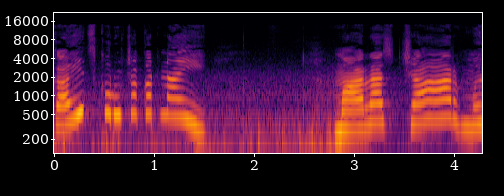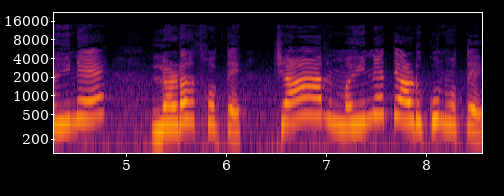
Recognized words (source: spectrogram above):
काहीच करू शकत नाही. महाराज चार महिने लढत होते. चार महिने ते अडकून होते.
